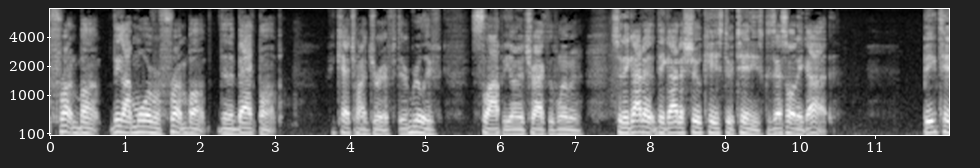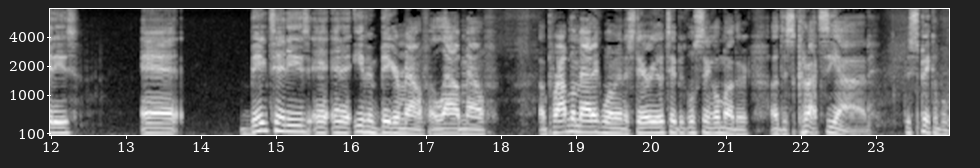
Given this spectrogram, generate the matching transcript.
front bump. They got more of a front bump than a back bump. If you catch my drift, they're really sloppy, unattractive women. So they gotta they gotta showcase their titties because that's all they got. Big titties, and big titties, and, and an even bigger mouth, a loud mouth. A problematic woman, a stereotypical single mother, a disgraziad, despicable.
